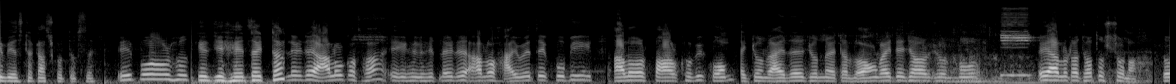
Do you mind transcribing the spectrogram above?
এবিএসটা কাজ করতেছে। এরপর হচ্ছে যে হেডলাইটটা হেডলাইটের আলোর কথা, এই হেডলাইটের আলো হাইওয়েতে খুবই, আলোর পাওয়ার খুবই কম। একজন রাইডারের জন্য একটা লং রাইডে যাওয়ার জন্য এই আলোটা যথেষ্ট না। তো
